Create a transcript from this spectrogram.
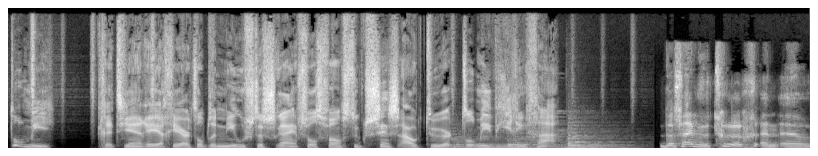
Tommy. Chrétien reageert op de nieuwste schrijfsels van succesauteur Tommy Wieringa. Dan zijn we weer terug. En eh,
